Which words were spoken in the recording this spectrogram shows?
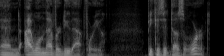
And I will never do that for you because it doesn't work.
